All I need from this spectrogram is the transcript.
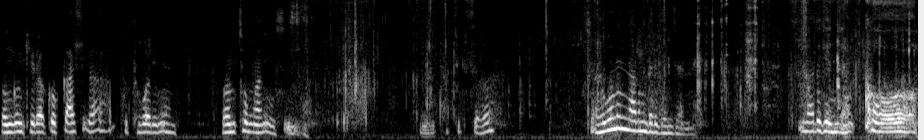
엉겅퀴라고 가시가 붙어버리면 엄청 많이 웃습니다. 이 파축서. 자, 이거는 나름대로 괜찮네. 스마도 괜찮고.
